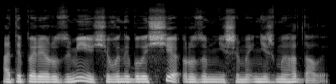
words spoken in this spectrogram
а тепер я розумію, що вони були ще розумнішими, ніж ми гадали.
